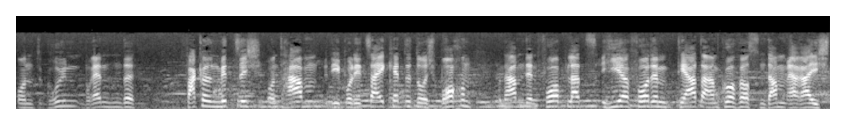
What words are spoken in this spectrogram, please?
und grün brennende Fackeln mit sich und haben die Polizeikette durchbrochen und haben den Vorplatz hier vor dem Theater am Kurfürstendamm erreicht.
